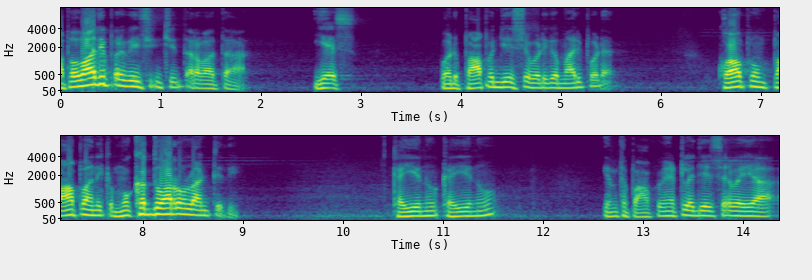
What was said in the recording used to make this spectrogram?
అపవాది ప్రవేశించిన తర్వాత ఎస్ వాడు పాపం చేసేవాడిగా మారిపోడా? కోపం పాపానికి ముఖద్వారం లాంటిది. కయ్యను కయ్యను ఇంత పాపం ఎట్లా చేసావయ్యా?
